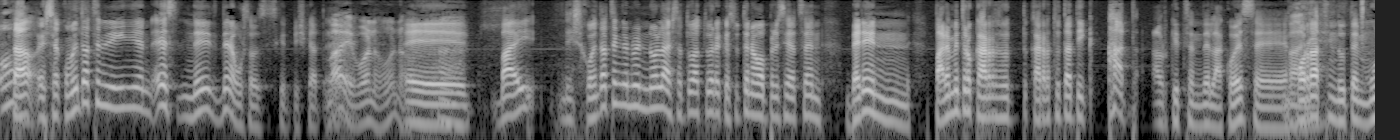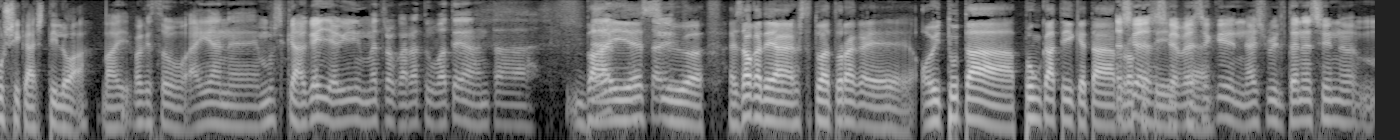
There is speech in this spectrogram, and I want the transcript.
oh. Ta, ez, komentatzen eginen, ez, ne dena gustatu zizkit pixkat. eh. Bai, bueno, bueno. Eh, bai, des, komentatzen genuen nola estatu batuerek ez duten hau apreziatzen beren parametro karratut, karratutatik at aurkitzen delako, ez? Eh, Bai. jorratzen duten musika estiloa. Bai, bakizu, agian eh, musika gehi egin metro karratu batean, eta... Bai, Eh, ez, ez ez daukate estatu batuerrak eh, oituta punkatik eta Ez que, ez rocketik. que,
